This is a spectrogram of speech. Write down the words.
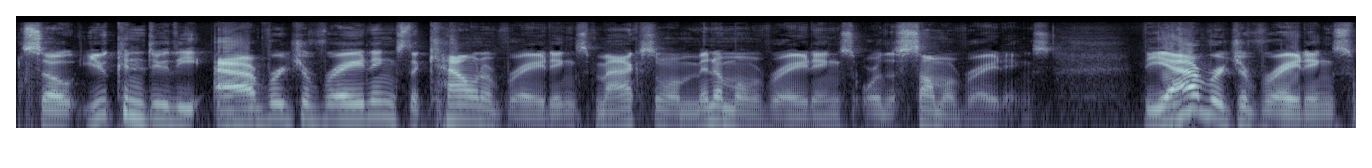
So you can do the average of ratings, the count of ratings, maximum, minimum of ratings, or the sum of ratings. The average of ratings,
